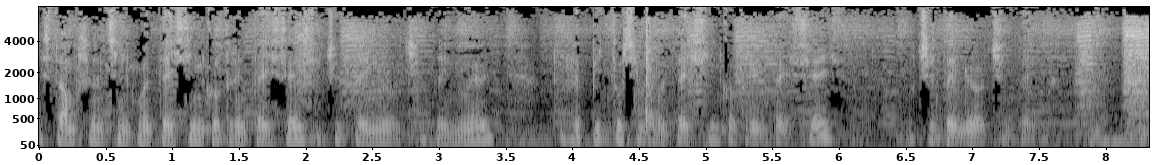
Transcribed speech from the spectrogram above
Estamos en el 5536 8989. Repito, 5536 8989.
